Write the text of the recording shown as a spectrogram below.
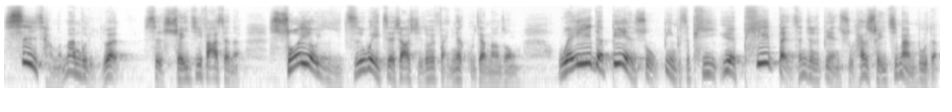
市场的漫步理论。是随机发生的，所有已知未知的消息都会反映在股价当中。唯一的变数并不是 P，因为 P 本身就是变数，它是随机漫步的。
